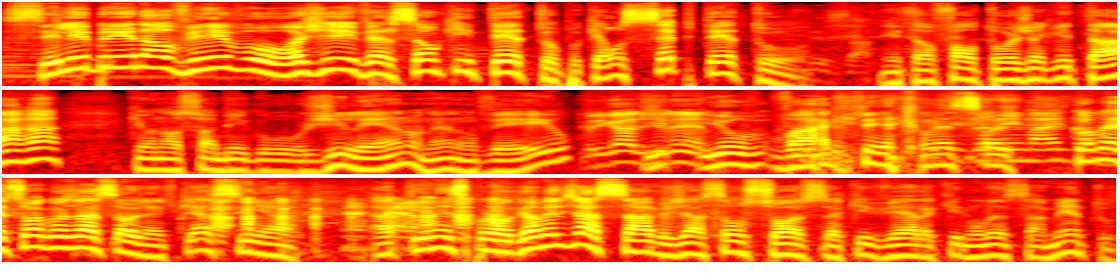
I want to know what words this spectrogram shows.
Cilibrina ao vivo, hoje versão quinteto, porque é um septeto. Exato. Então faltou hoje a guitarra, que o nosso amigo Gileno, né, não veio. Obrigado, e, Gileno. E, o Wagner começou, começou a gozação, gente, porque assim, ó, aqui nesse programa eles já sabem, já são sócios aqui, vieram aqui no lançamento,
